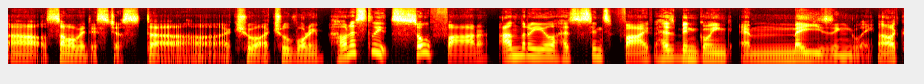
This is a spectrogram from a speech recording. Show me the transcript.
Uh, some of it is just uh, actual actual worry honestly so far unreal has since 5 has been going amazingly. Like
